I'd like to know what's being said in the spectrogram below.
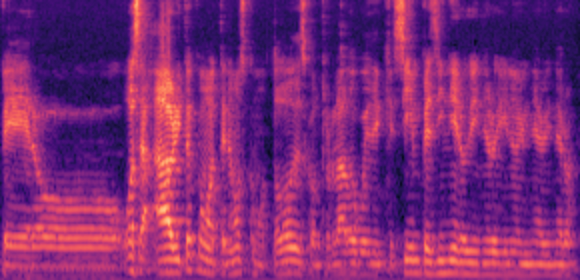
Pero, o sea, ahorita como tenemos como todo descontrolado, güey, de que siempre es dinero, dinero, dinero, dinero, dinero.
